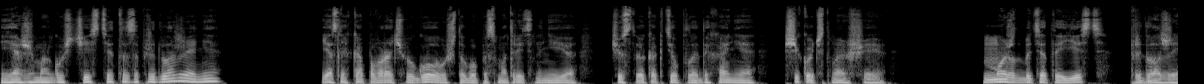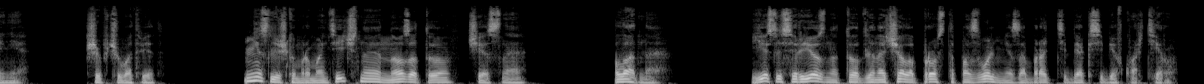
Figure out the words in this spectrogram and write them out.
«Я же могу счесть это за предложение». Я слегка поворачиваю голову, чтобы посмотреть на нее, чувствуя, как теплое дыхание щекочет мою шею. «Может быть, это и есть предложение», — шепчу в ответ. Не слишком романтичное, но зато честное. «Ладно, если серьезно, то для начала просто позволь мне забрать тебя к себе в квартиру».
